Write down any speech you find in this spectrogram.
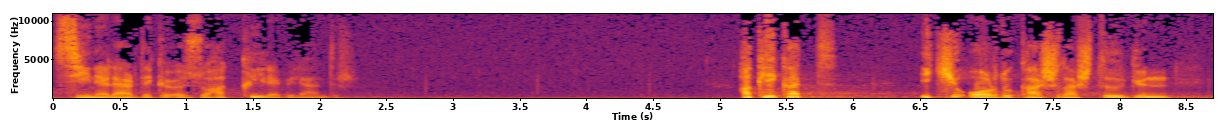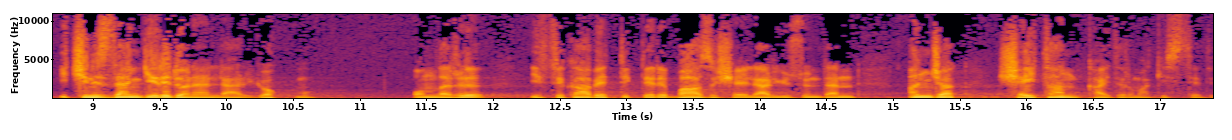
sinelerdeki özü hakkı ile bilendir. Hakikat iki ordu karşılaştığı gün içinizden geri dönenler yok mu? Onları irtikab ettikleri bazı şeyler yüzünden ancak şeytan kaydırmak istedi.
